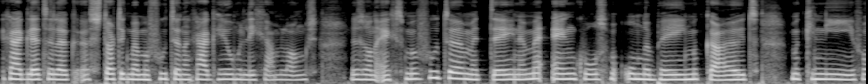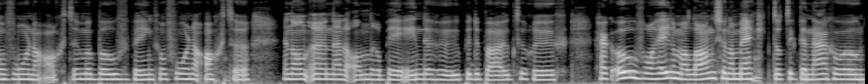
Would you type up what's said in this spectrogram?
ga ik letterlijk, uh, start ik met mijn voeten en dan ga ik heel mijn lichaam langs. Dus dan echt mijn voeten, mijn tenen, mijn enkels, mijn onderbeen, mijn kuit, mijn knieën van voor naar achter, mijn bovenbeen van voor naar achter. En dan uh, naar de andere been, de heupen, de buik, de rug. Ga ik overal helemaal langs en dan merk ik dat ik daarna gewoon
